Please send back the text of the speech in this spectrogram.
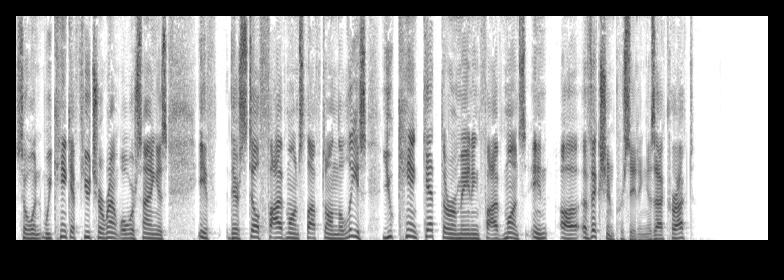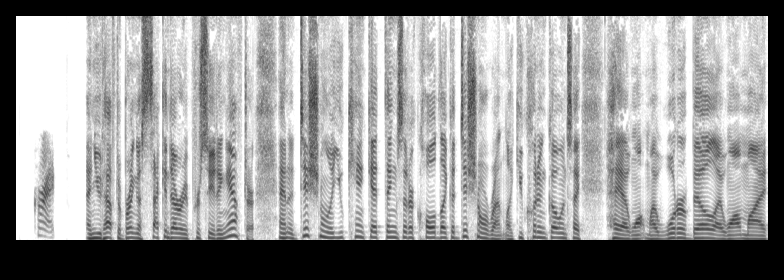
So when we can't get future rent, what we're saying is if there's still five months left on the lease, you can't get the remaining five months in uh, eviction proceeding. Is that correct? Correct. And you'd have to bring a secondary proceeding after. And additionally, you can't get things that are called like additional rent. Like you couldn't go and say, hey, I want my water bill, I want my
